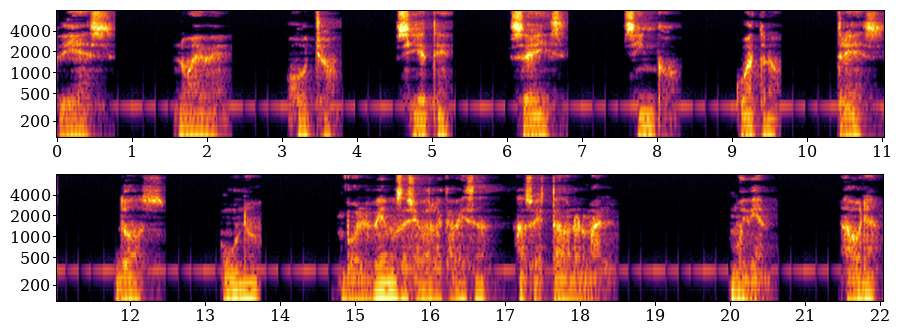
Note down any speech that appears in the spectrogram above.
10, 9, 8, 7, 6, 5, 4, 3, 2, 1. Volvemos a llevar la cabeza a su estado normal. Muy bien. Ahora,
